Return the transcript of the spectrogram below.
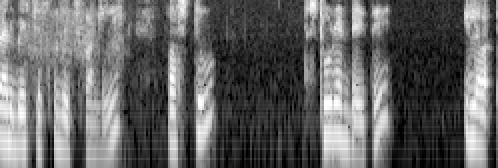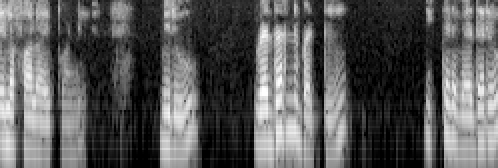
దాన్ని బేస్ చేసుకొని తెచ్చుకోండి. ఫస్ట్ స్టూడెంట్ అయితే ఇలా ఇలా ఫాలో అయిపోండి. మీరు వెదర్ని బట్టి ఇక్కడ వెదరు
